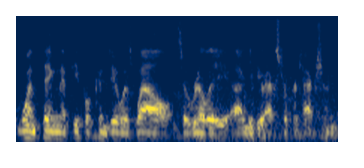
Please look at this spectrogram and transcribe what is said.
one thing that people can do as well to really uh, give you extra protection.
